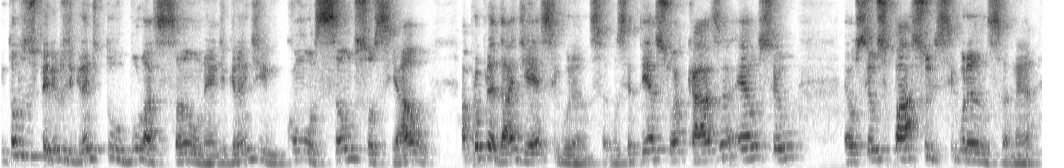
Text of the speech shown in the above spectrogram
Em todos os períodos de grande turbulação, né, de grande comoção social, a propriedade é segurança. Você ter a sua casa é o seu é o seu espaço de segurança, né?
